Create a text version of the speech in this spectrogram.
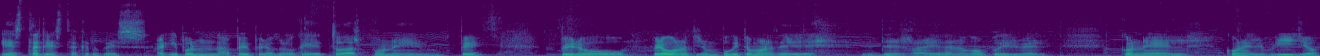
esta, que esta creo que es, aquí pone una P, pero creo que todas ponen P, pero, pero bueno, tiene un poquito más de, de raíz, ¿no? Como podéis ver, con el, con el brillo.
